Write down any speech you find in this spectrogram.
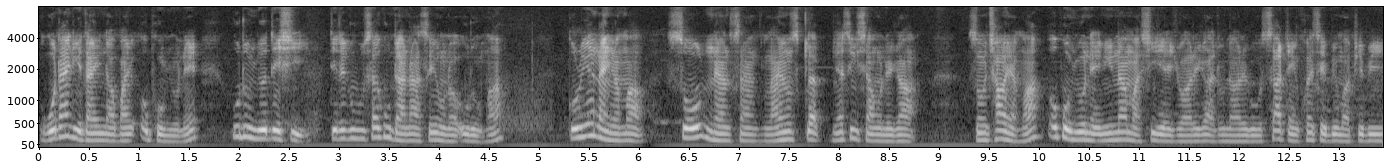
ကိုကိုတိုင်းဒေသကြီးနောက်ပိုင်းအုပ်ဖို့မျိုးနဲ့ဥတုမျိုးတရှိတေတကူစက္ခုဒါနာစေယုံတော်ဥတုမှာကိုရီးယားနိုင်ငံမှာ Seoul Namsan Lions Club မျက်စိဆောင်တွေကဇွန်6ရက်မှာအုပ်ဖို့မျိုးနဲ့အနီးနားမှာရှိတဲ့ရွာတွေကလူနာတွေကိုစတင်ခွဲစိတ်ပေးမှဖြစ်ပြီး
